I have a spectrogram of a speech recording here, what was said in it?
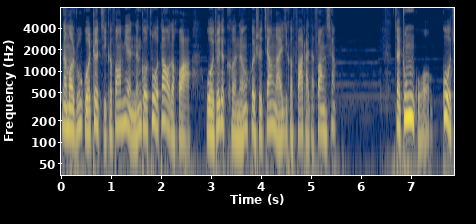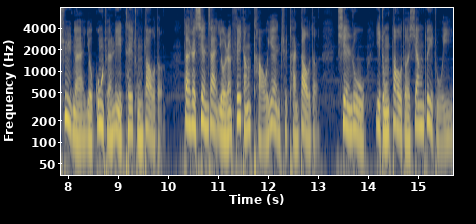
那么，如果这几个方面能够做到的话，我觉得可能会是将来一个发展的方向。在中国过去呢，有公权力推崇道德，但是现在有人非常讨厌去谈道德，陷入一种道德相对主义。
